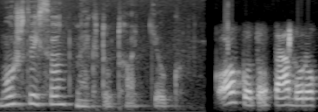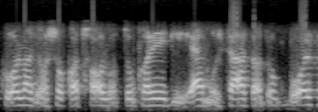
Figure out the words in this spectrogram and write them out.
Most viszont megtudhatjuk. Alkotótáborokról nagyon sokat hallottunk a régi elmúlt századokból,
